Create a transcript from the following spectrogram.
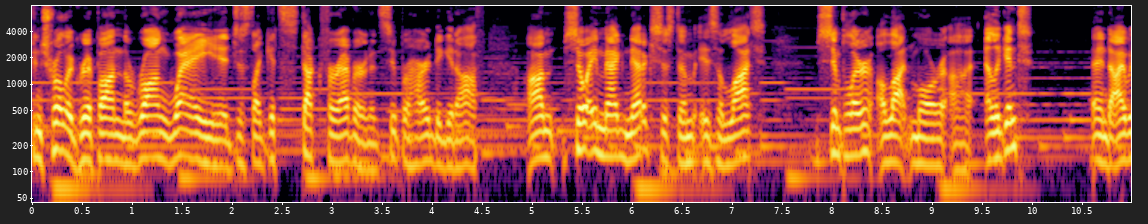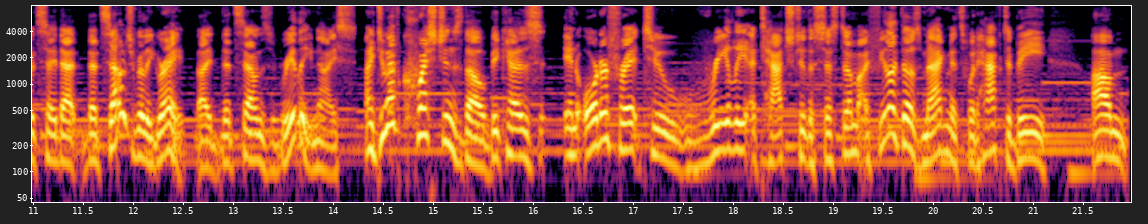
controller grip on the wrong way, it just like gets stuck forever and it's super hard to get off. Um, so a magnetic system is a lot simpler, a lot more uh, elegant, and I would say that that sounds really great. I, that sounds really nice. I do have questions though, because in order for it to really attach to the system, I feel like those magnets would have to be um,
